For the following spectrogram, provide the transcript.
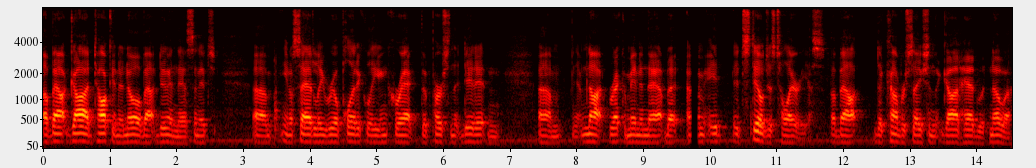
about God talking to Noah about doing this, and it's, um, you know, sadly real politically incorrect. The person that did it, and um, I'm not recommending that, but um, it, it's still just hilarious about the conversation that God had with Noah.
